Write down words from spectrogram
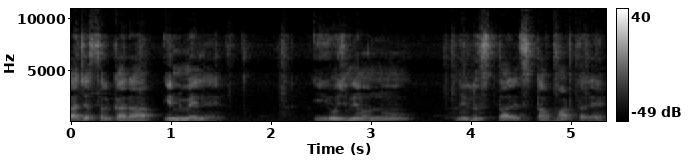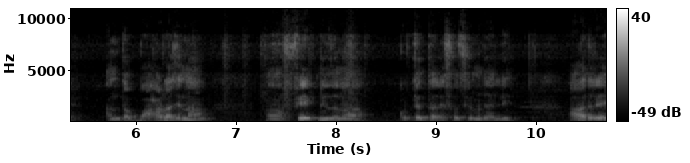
ರಾಜ್ಯ ಸರ್ಕಾರ ಇನ್ಮೇಲೆ ಈ ಯೋಜನೆಯನ್ನು ನಿಲ್ಲಿಸ್ತಾರೆ ಸ್ಟಾಪ್ ಮಾಡ್ತಾರೆ ಅಂತ ಬಹಳ ಜನ ಫೇಕ್ ನ್ಯೂಸನ್ನು ಕೊಡ್ತಿದ್ದಾರೆ ಸೋಷಿಯಲ್ ಮೀಡಿಯಾದಲ್ಲಿ ಆದರೆ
